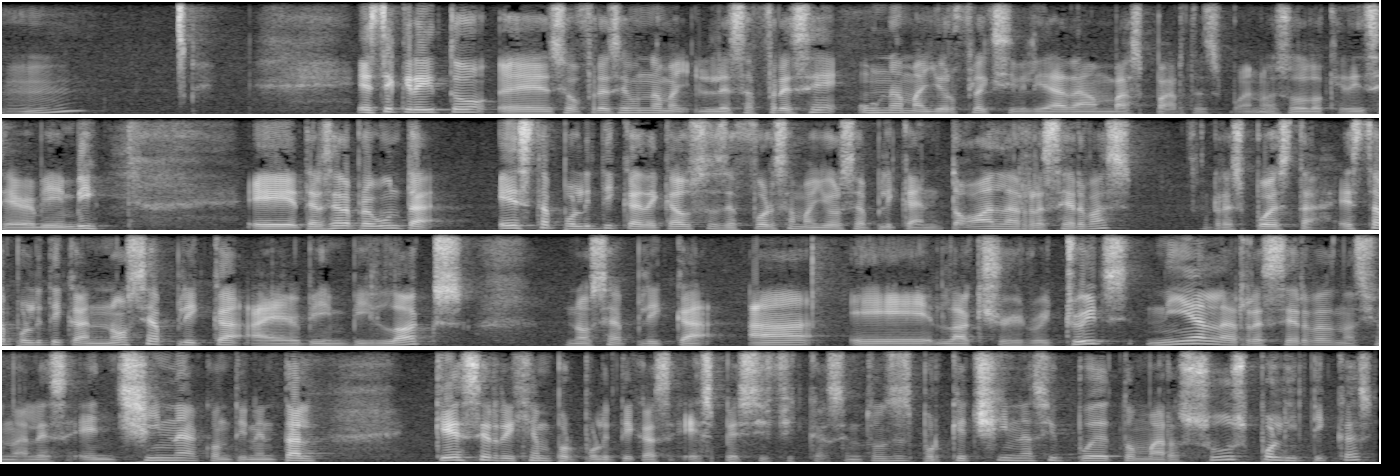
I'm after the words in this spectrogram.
¿Mm? Este crédito eh, se ofrece una, les ofrece una mayor flexibilidad a ambas partes. Bueno, eso es lo que dice Airbnb. Eh, tercera pregunta. ¿Esta política de causas de fuerza mayor se aplica en todas las reservas? Respuesta, esta política no se aplica a Airbnb Lux, no se aplica a eh, Luxury Retreats ni a las reservas nacionales en China continental, que se rigen por políticas específicas. Entonces, ¿por qué China sí puede tomar sus políticas?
